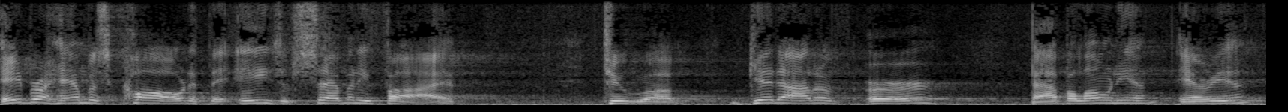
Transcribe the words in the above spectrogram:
Abraham was called at the age of 75 to uh, get out of Ur, Babylonia area,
